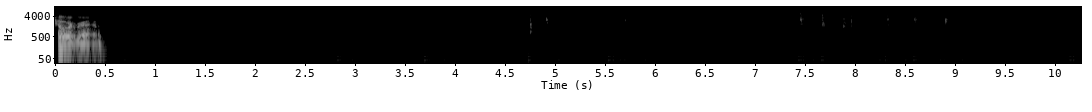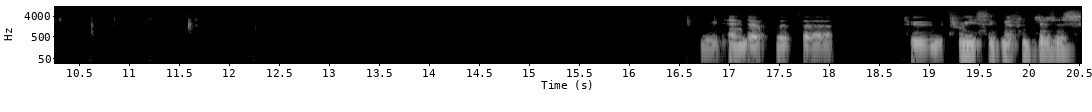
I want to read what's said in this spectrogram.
kilogram. we end up with uh, two, three significant digits,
